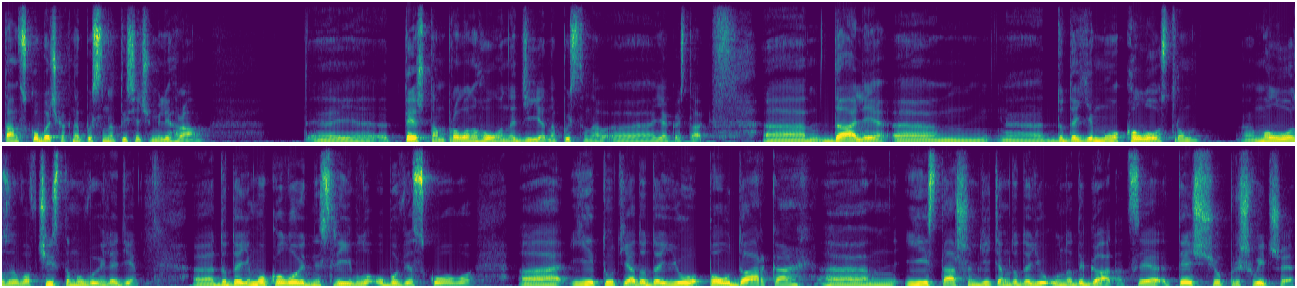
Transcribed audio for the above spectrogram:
Там в скобочках написано 1000 мг. Теж там пролонгована дія написана якось так. Далі е, м, е, додаємо колострум молозиво в чистому вигляді. Е, Додаємо колоїдне срібло обов'язково. Е, І тут я додаю паударка е, і старшим дітям додаю унадегата. Це те, що пришвидшує.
